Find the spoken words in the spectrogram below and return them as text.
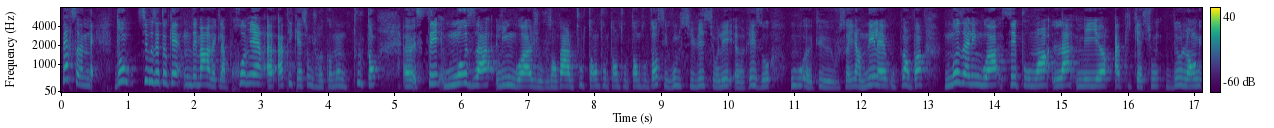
personnes. Donc, si vous êtes OK, on démarre avec la première euh, application que je recommande tout le temps. Euh, c'est Moza Lingua. Je vous en parle tout le temps, tout le temps, tout le temps, tout le temps. Si vous me suivez sur les euh, réseaux ou que vous soyez un élève ou peu importe, Moza Lingua, c'est pour moi la meilleure application de langue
